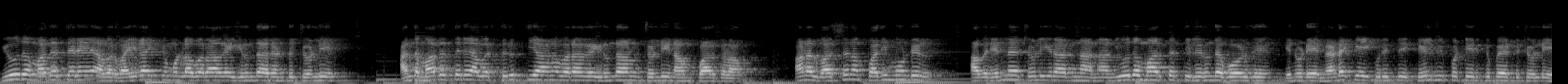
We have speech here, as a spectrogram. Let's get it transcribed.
யூத மதத்திலே அவர் வைராக்கியம் உள்ளவராக இருந்தார் என்று சொல்லி அந்த மதத்திலே அவர் திருப்தியானவராக இருந்தாலும் சொல்லி நாம் பார்க்கலாம். ஆனால் வசனம் பதிமூன்றில் அவர் என்ன சொல்கிறார்னா நான் யூத மார்க்கத்தில் இருந்தபொழுது என்னுடைய நடக்கையை குறித்து கேள்விப்பட்டிருக்கப்பேன் என்று சொல்லி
